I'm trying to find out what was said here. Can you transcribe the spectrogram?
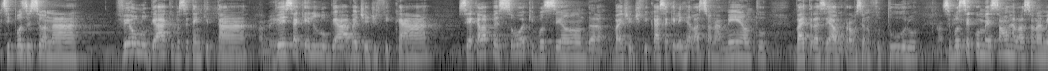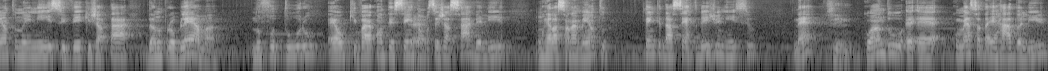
se posicionar, ver o lugar que você tem que estar, tá, ver se aquele lugar vai te edificar, se aquela pessoa que você anda vai te edificar, se aquele relacionamento vai trazer algo para você no futuro. Amém. Se você começar um relacionamento no início e ver que já está dando problema, no futuro é o que vai acontecer. Então, é. Então você já sabe ali, um relacionamento tem que dar certo desde o início, né? Sim. Quando é, é, começa a dar errado ali,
